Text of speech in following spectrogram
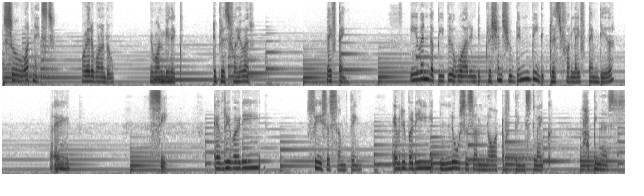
So, what next? What are you want to do? You want to be like depressed forever? Lifetime. Even the people who are in depression shouldn't be depressed for lifetime, dear. Right? See, everybody faces something. Everybody loses a lot of things like happiness,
